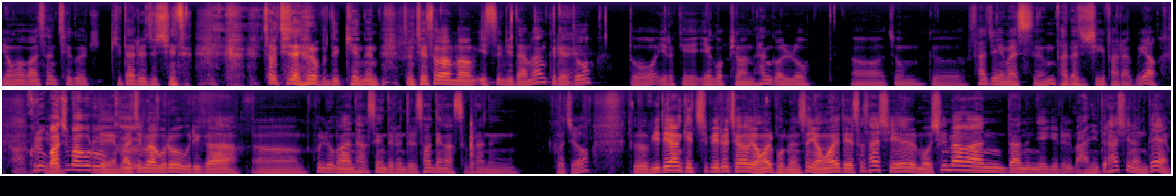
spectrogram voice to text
영화관 산책을 기- 기다려주신 그 청취자 여러분들께는 좀 죄송한 마음 있습니다만 그래도 네. 또 이렇게 예고편 한 걸로 어, 좀 그 사죄의 말씀 받아주시기 바라고요. 아 그리고 예. 마지막으로 네, 그 마지막으로 우리가 어, 훌륭한 학생들은 늘 선행학습을 하는 거죠. 그 위대한 개츠비를 제가 영화를 보면서 영화에 대해서 사실 뭐 실망한다는 얘기를 많이들 하시는데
